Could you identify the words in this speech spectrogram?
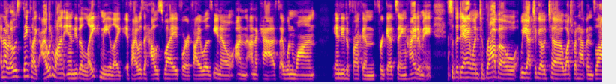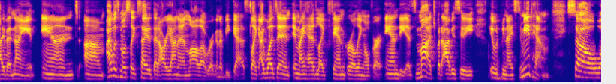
And I would always think like I would want Andy to like me, like if I was a housewife or if I was, you know, on on a cast, I wouldn't want Andy to fucking forget saying hi to me. So the day I went to Bravo, we got to go to Watch What Happens live at night. And um, I was mostly excited that Ariana and Lala were going to be guests. Like I wasn't in my head like fangirling over Andy as much, but obviously it would be nice to meet him. So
